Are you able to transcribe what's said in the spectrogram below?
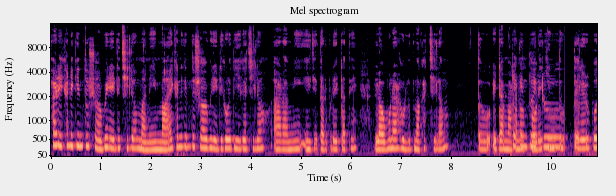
আর এখানে কিন্তু সবই রেডি ছিল। মানে মা এখানে কিন্তু সবই রেডি করে দিয়ে গেছিল। আর আমি এই যে তারপরে এটাতে লবণ আর হলুদ মাখাচ্ছিলাম। তো এটা মাখানোর পরে কিন্তু তেলের উপর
